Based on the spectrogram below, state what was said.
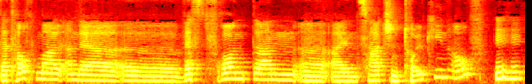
da taucht mal an der äh, Westfront dann äh, ein Sergeant Tolkien auf. Mhm.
